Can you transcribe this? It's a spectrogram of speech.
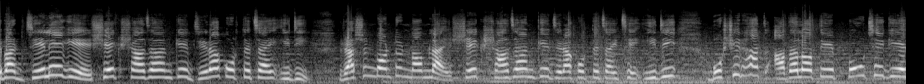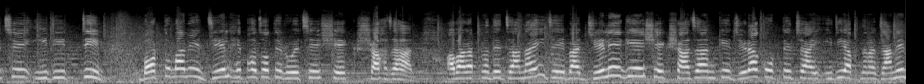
এবার জেলে গিয়ে শেখ শাহজাহানকে জেরা করতে চায় ইডি। রাশন বন্টন মামলায় শেখ শাহজাহানকে জেরা করতে চাইছে ইডি। বসিরহাট আদালতে পৌঁছে গিয়েছে ইডির টিম। বর্তমানে জেল হেফাজতে রয়েছে শেখ শাহজাহান। আবার আপনাদের জানাই যে এবার জেলে গিয়ে শেখ শাহজাহানকে জেরা করতে চায় ইডি। আপনারা জানেন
